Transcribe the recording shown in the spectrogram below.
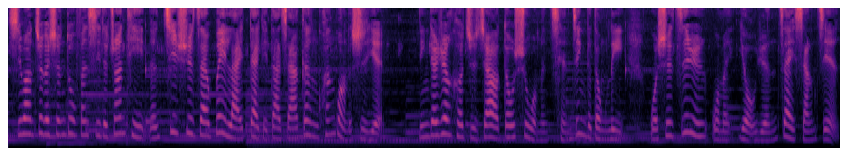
希望这个深度分析的专题能继续在未来带给大家更宽广的视野。您的任何指教都是我们前进的动力。我是资云，我们有缘再相见。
